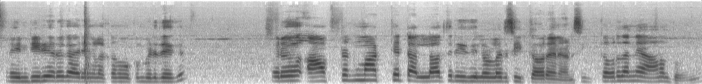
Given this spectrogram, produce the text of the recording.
പിന്നെ ഇന്റീരിയർ കാര്യങ്ങളൊക്കെ നോക്കുമ്പോഴത്തേക്ക് ഒരു ആഫ്റ്റർ മാർക്കറ്റ് അല്ലാത്ത രീതിയിലുള്ള ഒരു സീറ്റ് കവർ തന്നെയാണ്. സീറ്റ് കവർ തന്നെയാണെന്ന് തോന്നുന്നു.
